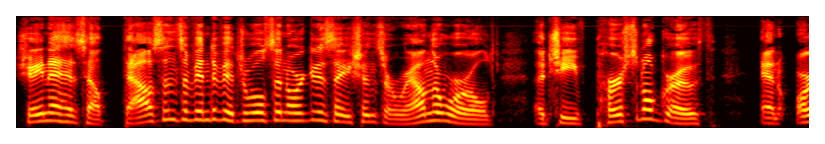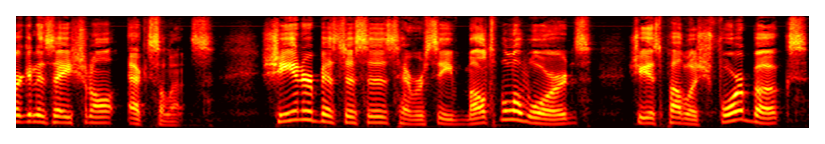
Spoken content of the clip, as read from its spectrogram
Shayna has helped thousands of individuals and organizations around the world achieve personal growth and organizational excellence. She and her businesses have received multiple awards. She has published four books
